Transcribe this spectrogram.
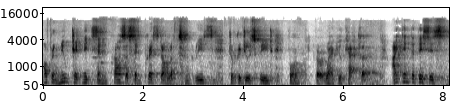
offering new techniques in processing pressed olives and grease to produce feed for, for Wagyu cattle. I think that this is is,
